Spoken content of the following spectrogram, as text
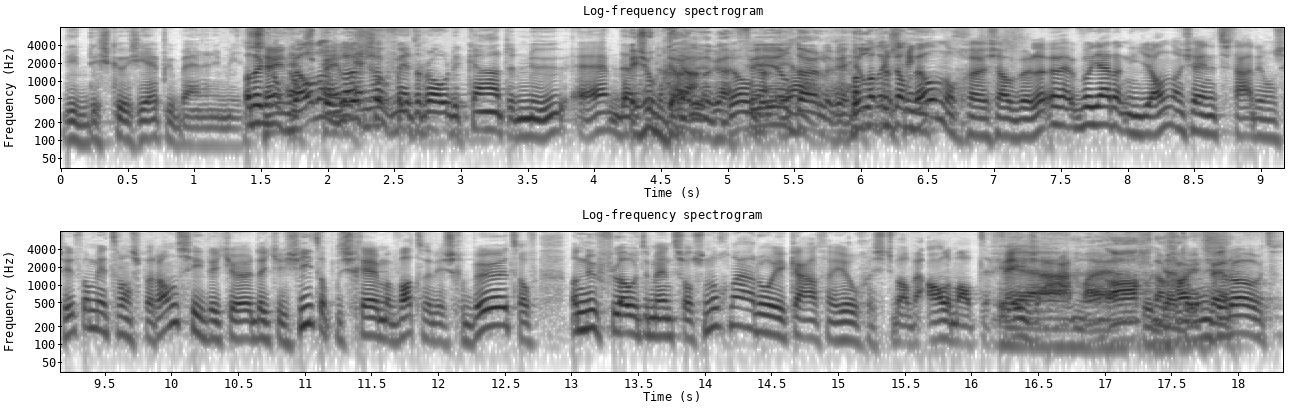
die discussie heb je bijna niet meer. Wat ik nog wel nog nog leuk en ook zou met rode kaarten nu. Hè, dat, Is ook duidelijker, veel ja. duidelijker. Maar wat ik dan wel nog eh, zou willen, eh, wil jij dat niet Jan, als jij in het stadion zit, wat meer transparantie. Dat je, dat je ziet op de schermen wat er is gebeurd. Of, want nu floten mensen alsnog naar een rode kaart van Hilgers, terwijl wij allemaal op tv Ja, zagen. maar Ach, goed, dan dat ga je rood.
